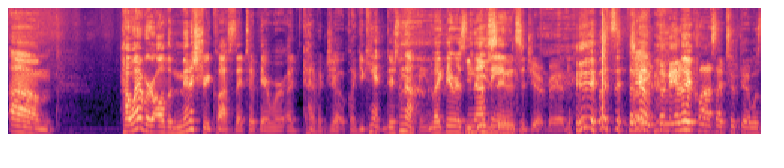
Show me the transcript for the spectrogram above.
Um, However, all the ministry classes I took there were a kind of a joke. Like you can't. There's nothing. Like there was nothing. a joke, man. it was a The, joke. man, the management Like, class I took there was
